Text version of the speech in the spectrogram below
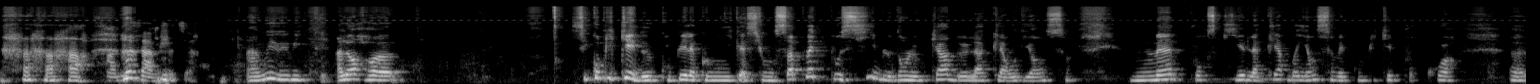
enfin, je veux dire. Ah oui, oui, oui. Alors, euh, c'est compliqué de couper la communication. Ça peut être possible dans le cas de la clairaudience, mais pour ce qui est de la clairvoyance, ça va être compliqué. Pourquoi? Euh,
